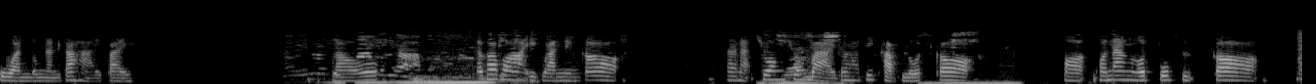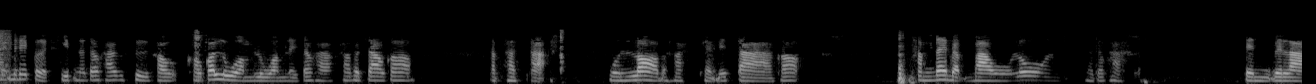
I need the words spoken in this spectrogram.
กวนตรงนั้นก็หายไป แล้วแล้วก็พอมาอีกวันหนึ่งก็ขณะช่วงช่วงบ่ายเจ้าคะที่ขับรถก็ พอพอนั่งรถปุ๊บก็ไม่ไม่ได้เปิดคลิปนะเจ้าค่ะก็คือเขาเขาก็รวมรวมเลยเจ้าค่ะข้าพเจ้าก็สัพพะวนรอบอะค่ะ แผ่เมตตาก็ทำได้แบบเบาโล่งนะเจ้าค่ะ เป็นเวลา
